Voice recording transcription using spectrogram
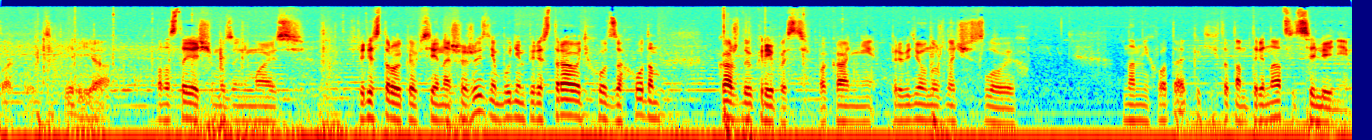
Так, вот теперь я по-настоящему занимаюсь перестройкой всей нашей жизни. Будем перестраивать ход за ходом каждую крепость, пока не приведем нужное число их. Нам не хватает каких-то там 13 селений.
